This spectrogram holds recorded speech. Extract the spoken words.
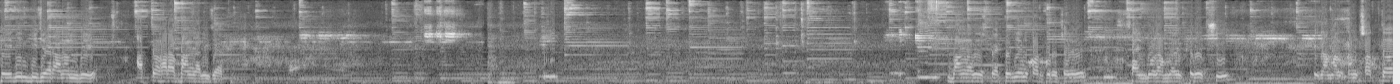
সেই দিন বিজয়ের আনন্দে আত্মহারা বাঙালি যাক বাংলাদেশ পেট্রোলিয়াম কর্পোরেশনের সাইনবোর্ড আমরা দেখতে পাচ্ছি এটা খান সত্তর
